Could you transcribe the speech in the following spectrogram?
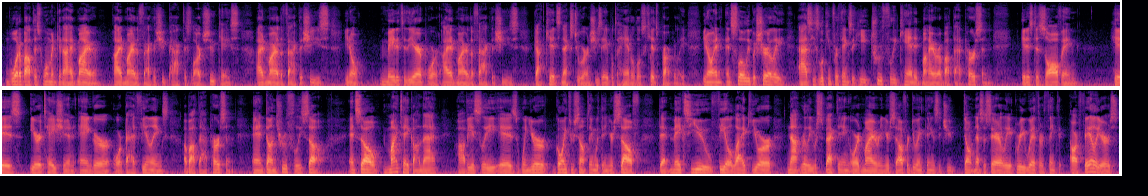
What about this woman can I admire? I admire the fact that she packed this large suitcase. I admire the fact that she's, you know, made it to the airport. I admire the fact that she's got kids next to her and she's able to handle those kids properly. You know, and, and slowly but surely, as he's looking for things that he truthfully can admire about that person, it is dissolving his irritation, anger, or bad feelings about that person and done truthfully so. And so, my take on that obviously is when you're going through something within yourself that makes you feel like you're not really respecting or admiring yourself or doing things that you don't necessarily agree with or think are failures,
